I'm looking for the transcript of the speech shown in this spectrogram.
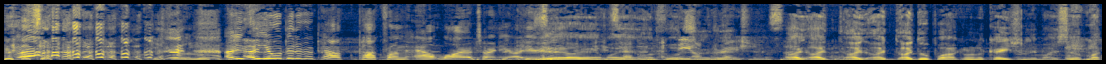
Just for a look. Are, you- are you a bit of a park, park run outlier, Tony? Are you? Yeah, I am. I am. a knee Unfortunately, so- I, I, I, I, I do park run occasionally myself, but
